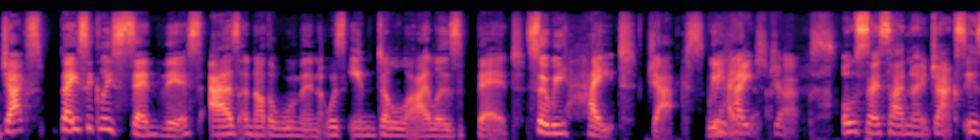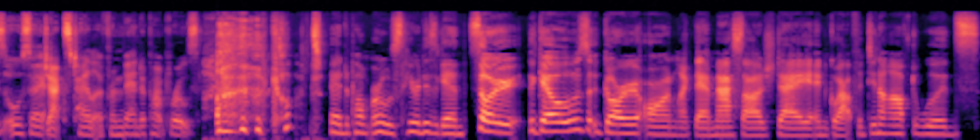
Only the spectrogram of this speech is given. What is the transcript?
Jax basically said this as another woman was in Delilah's bed. So, we hate Jax. we, We, hate Jax. Also, side note, Jax is also Jax Taylor from Vanderpump Rules. Oh, God. Vanderpump Rules. Here it is again. So the girls go on like their massage day and go out for dinner afterwards.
